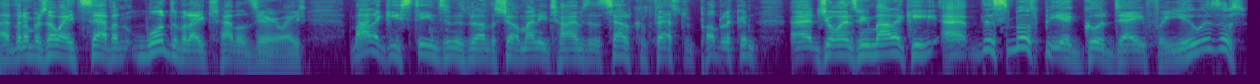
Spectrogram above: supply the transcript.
Uh, the number's 087 188 0008. Malachy Steenson has been on the show many times, and the self confessed Republican uh, joins me. Malachy, uh, this must be a good day for you, is it?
